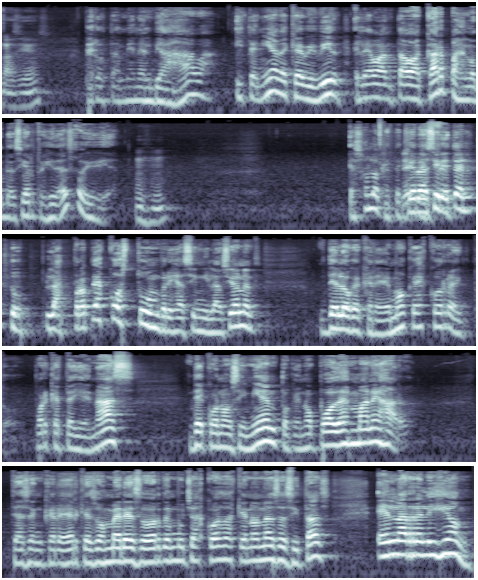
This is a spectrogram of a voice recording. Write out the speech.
Así es. Pero también él viajaba y tenía de qué vivir. Él levantaba carpas en los desiertos y de eso vivía. Eso es lo que te quiero decir. las propias costumbres y asimilaciones de lo que creemos que es correcto, porque te llenas de conocimiento que no puedes manejar, te hacen creer que sos merecedor de muchas cosas que no necesitas en la religión.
